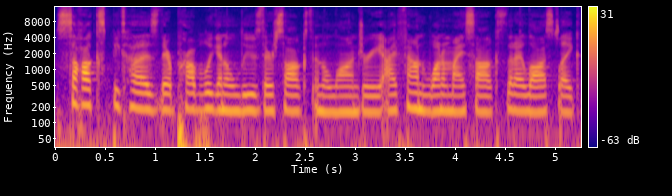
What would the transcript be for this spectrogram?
Socks because they're probably going to lose their socks in the laundry. I found one of my socks that I lost like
